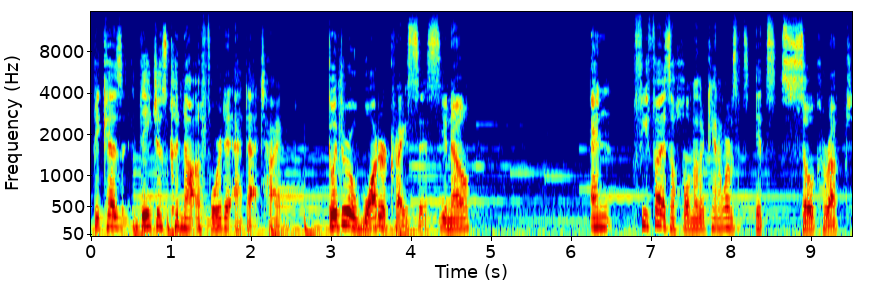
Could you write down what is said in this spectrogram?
because they just could not afford it at that time. Going through a water crisis, you know? And FIFA is a whole nother can of worms. It's, it's so corrupt.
